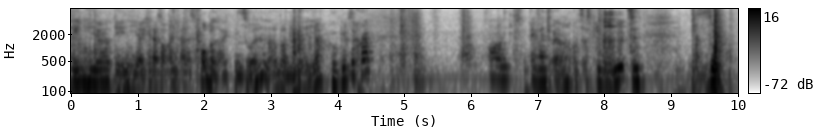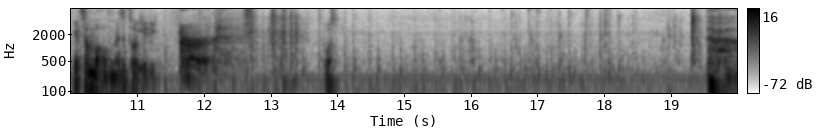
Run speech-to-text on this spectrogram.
den hier, den hier. Ich hätte das auch eigentlich alles vorbereiten sollen, aber naja, who gives a crap? Und eventuell auch noch kurz das Blöde Blödsinn. So, jetzt haben wir haufenweise Zeug hier liegen. Prost. Ah.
